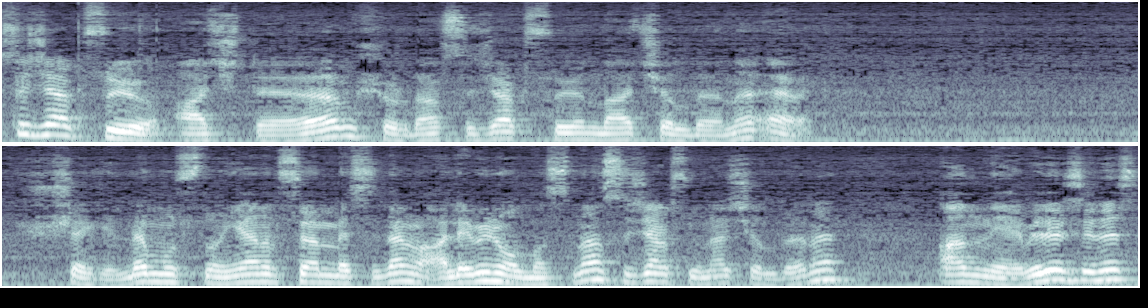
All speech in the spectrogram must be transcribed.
Sıcak suyu açtım. Şuradan sıcak suyun da açıldığını evet. Şu şekilde musluğun yanıp sönmesinden ve alevin olmasından sıcak suyun açıldığını anlayabilirsiniz.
